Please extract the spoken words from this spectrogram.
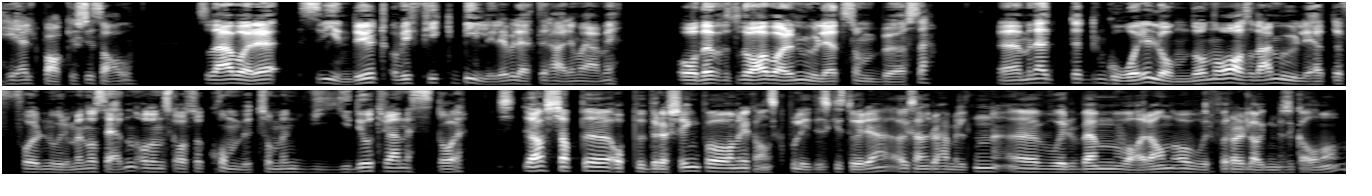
helt bakerst i salen. Så det er bare svindyrt, og vi fikk billigere billetter her i Miami. Og det, så det var bare en mulighet som bød seg. Eh, men det går i London nå, altså det er muligheter for nordmenn å se den. Og den skal også komme ut som en video, tror jeg, neste år. Ja, kjapp eh, oppbrushing på amerikansk politisk historie. Alexander Hamilton, eh, hvor, hvem var han, og hvorfor har de lagd musikal om ham?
